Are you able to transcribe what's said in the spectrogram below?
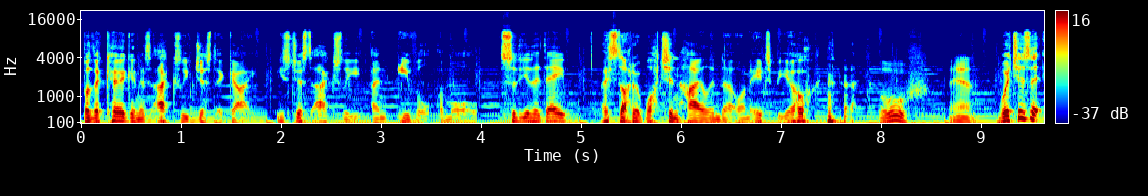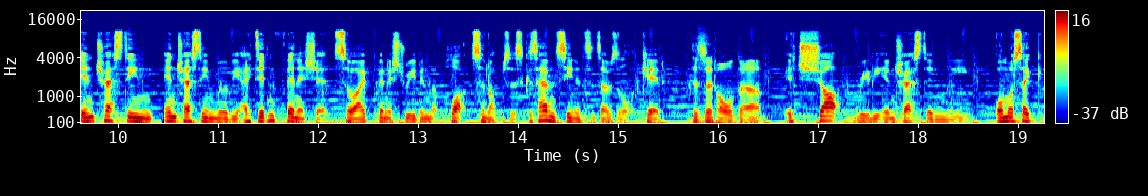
but the Kurgan is actually just a guy. He's just actually an evil immortal. So the other day I started watching Highlander on HBO. Ooh, man. which is an interesting interesting movie i didn't finish it so i finished reading the plot synopsis because i haven't seen it since i was a little kid Does it hold up? it's shot really interestingly almost like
